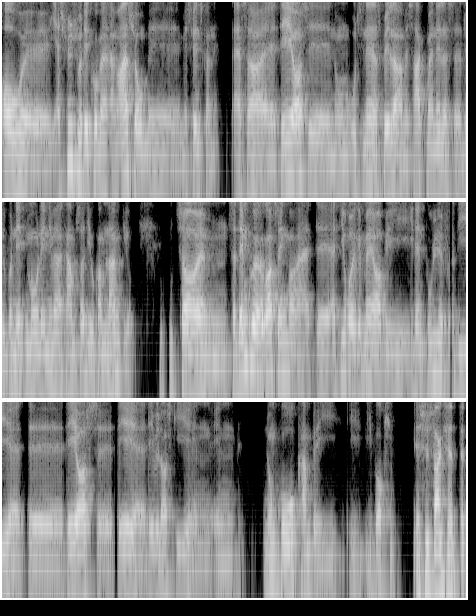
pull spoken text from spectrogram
og øh, jeg synes jo, det kunne være meget sjovt med, med svenskerne. Altså, øh, det er også øh, nogle rutinerede spillere. Hvis Hackman ellers øh, løber 19 mål ind i hver kamp, så er de jo kommet langt jo. Så, øhm, så dem kunne jeg godt tænke mig, at, øh, at de rykkede med op i, i den pulje, fordi at, øh, det, er også, øh, det, det vil også give en, en, nogle gode kampe i, i, i boksen. Jeg synes faktisk, at, at,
